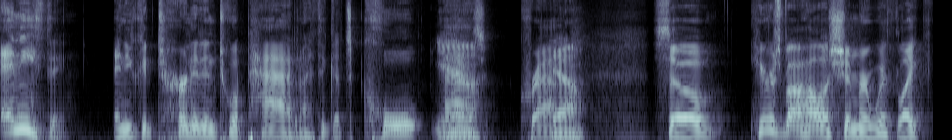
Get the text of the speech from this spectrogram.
anything and you could turn it into a pad and i think that's cool Yeah. as crap yeah, so here's Valhalla Shimmer with like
